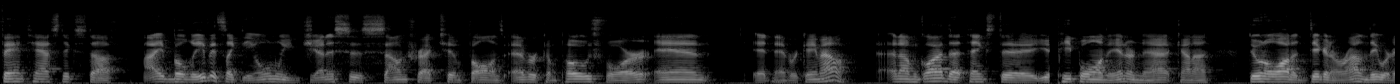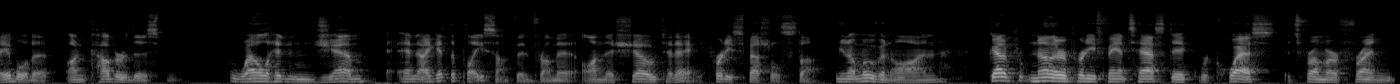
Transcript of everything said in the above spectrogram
Fantastic stuff. I believe it's like the only Genesis soundtrack Tim Follin's ever composed for, and it never came out. And I'm glad that thanks to you know, people on the internet kind of doing a lot of digging around, they were able to uncover this well hidden gem and I get to play something from it on this show today. Pretty special stuff. You know, moving on. Got a, another pretty fantastic request. It's from our friend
